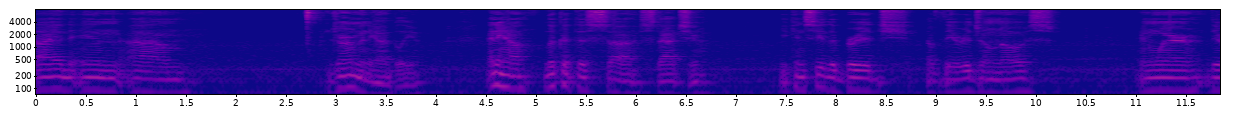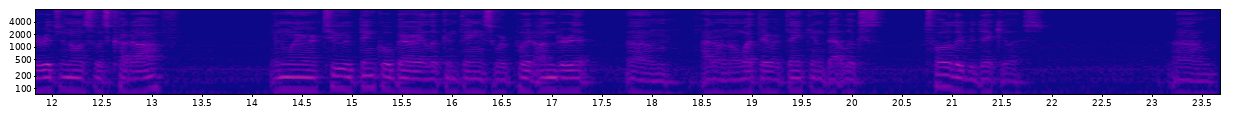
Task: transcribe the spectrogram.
died in um, Germany, I believe. Anyhow, look at this uh, statue. You can see the bridge of the original nose and where the original nose was cut off and where two Dinkleberry looking things were put under it. Um, I don't know what they were thinking. That looks totally ridiculous. Um,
